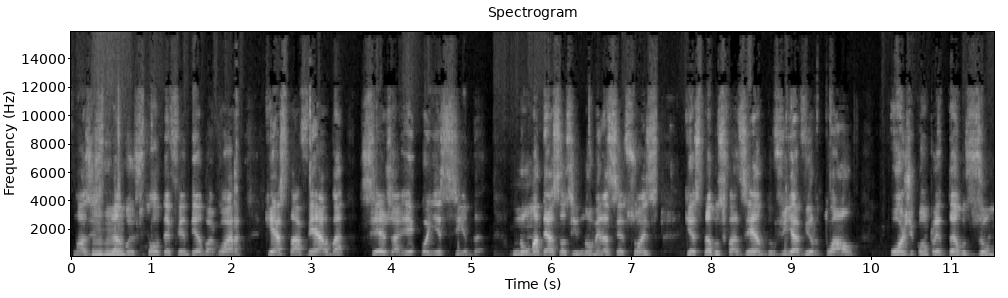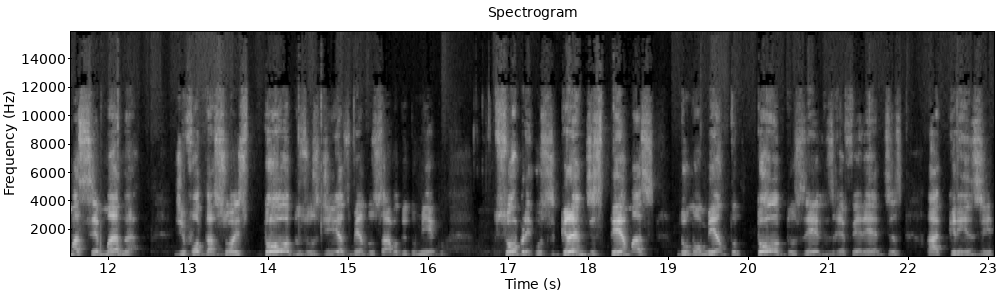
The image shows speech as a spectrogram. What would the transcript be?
nós uhum. estamos, estou defendendo agora que esta verba seja reconhecida numa dessas inúmeras sessões que estamos fazendo via virtual. Hoje completamos uma semana de votações todos os dias, menos sábado e domingo, sobre os grandes temas do momento, todos eles referentes à crise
